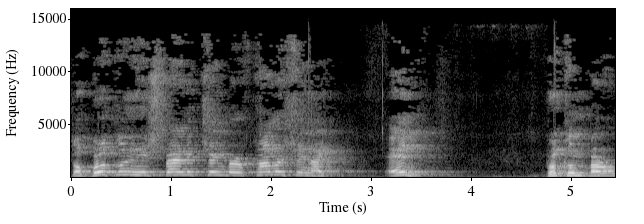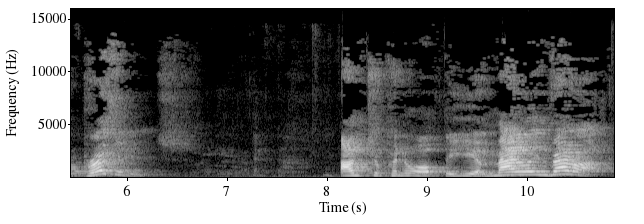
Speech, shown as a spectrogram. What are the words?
the Brooklyn Hispanic Chamber of Commerce and I and Brooklyn Borough President's Entrepreneur of the Year, Madeline Vera.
